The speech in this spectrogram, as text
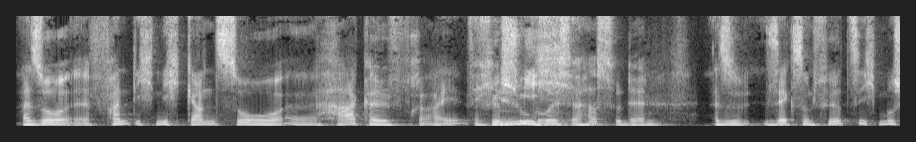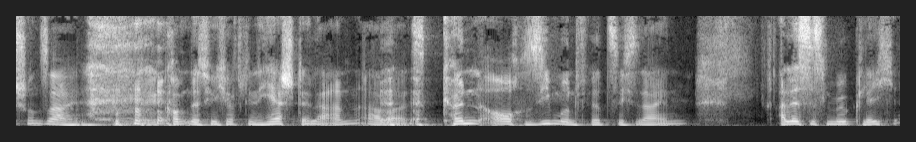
Also äh, fand ich nicht ganz so äh, hakelfrei. Welche Schuhgröße hast du denn? Also 46 muss schon sein. Kommt natürlich auf den Hersteller an, aber es können auch 47 sein. Alles ist möglich,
